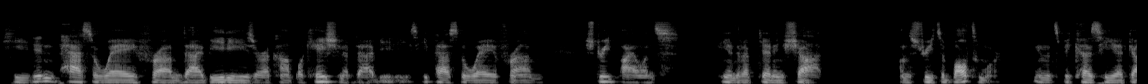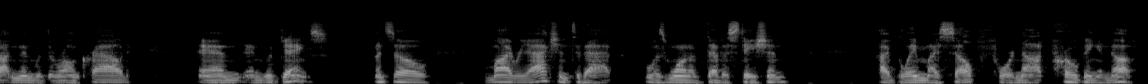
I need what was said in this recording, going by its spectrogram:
he didn't pass away from diabetes or a complication of diabetes. He passed away from street violence. He ended up getting shot on the streets of Baltimore. And it's because he had gotten in with the wrong crowd and, and with gangs. And so my reaction to that was one of devastation. I blame myself for not probing enough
